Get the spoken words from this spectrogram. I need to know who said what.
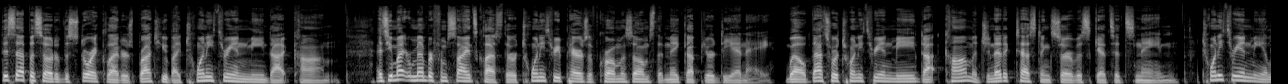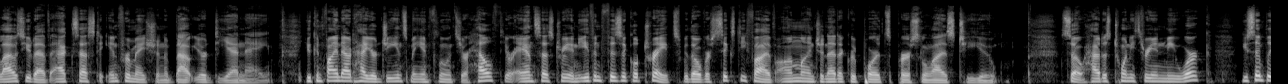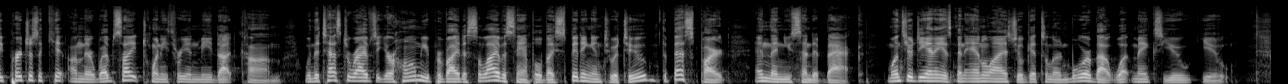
Speaker 1: This episode of the Story Collider is brought to you by 23andMe.com. As you might remember from science class, there are 23 pairs of chromosomes that make up your DNA. Well, that's where 23andMe.com, a genetic testing service, gets its name. 23andMe allows you to have access to information about your DNA. You can find out how your genes may influence your health, your ancestry, and even physical traits with over 65 online genetic reports personalized to you. So, how does 23andMe work? You simply purchase a kit on their website, 23andMe.com. When the test arrives at your home, you provide a saliva sample by spitting into a tube, the best part, and then you send it back. Once your DNA has been analyzed, you'll get to learn more about what makes you, you.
